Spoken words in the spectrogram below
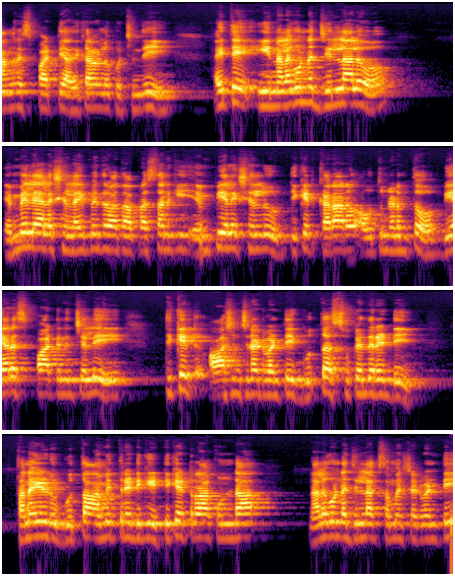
కాంగ్రెస్ పార్టీ అధికారంలోకి వచ్చింది. అయితే ఈ నల్గొండ జిల్లాలో ఎమ్మెల్యే ఎలక్షన్లు అయిపోయిన తర్వాత ప్రస్తుతానికి ఎంపీ ఎలక్షన్లు టికెట్ ఖరారు అవుతుండడంతో బీఆర్ఎస్ పార్టీ నుంచి వెళ్ళి టికెట్ ఆశించినటువంటి గుత్తా సుఖేందర్ రెడ్డి తనయుడు గుత్తా అమిత్ రెడ్డికి టికెట్ రాకుండా నల్గొండ జిల్లాకు సంబంధించినటువంటి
